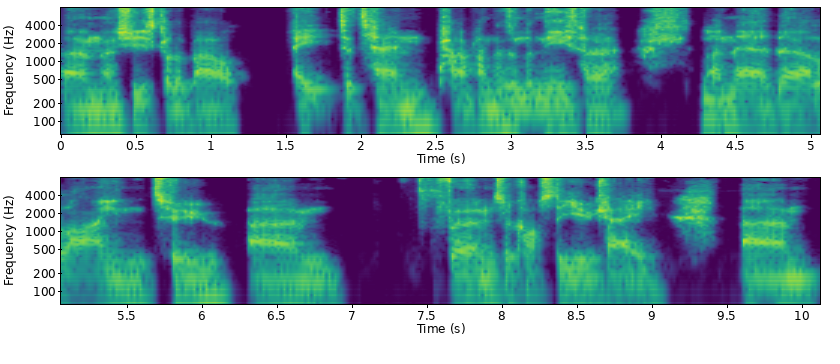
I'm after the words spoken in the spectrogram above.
um, and she's got about eight to ten paraplanners underneath her, mm. and they're they're aligned to um, firms across the UK. Um,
